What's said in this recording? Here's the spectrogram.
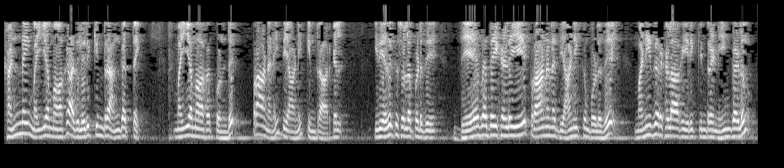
கண்ணை மையமாக அதில் இருக்கின்ற அங்கத்தை மையமாக கொண்டு பிராணனை தியானிக்கின்றார்கள். இது எதற்கு சொல்லப்படுது? தேவதைகளையே பிராணனை தியானிக்கும் பொழுது மனிதர்களாக இருக்கின்ற நீங்களும்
